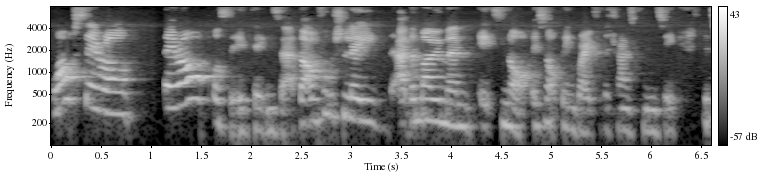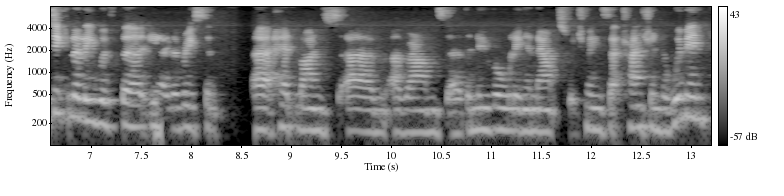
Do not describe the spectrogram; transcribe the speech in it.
whilst there are there are positive things there, but unfortunately, at the moment, it's not. It's not been great for the trans community, particularly with the you know the recent uh, headlines um, around uh, the new ruling announced, which means that transgender women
